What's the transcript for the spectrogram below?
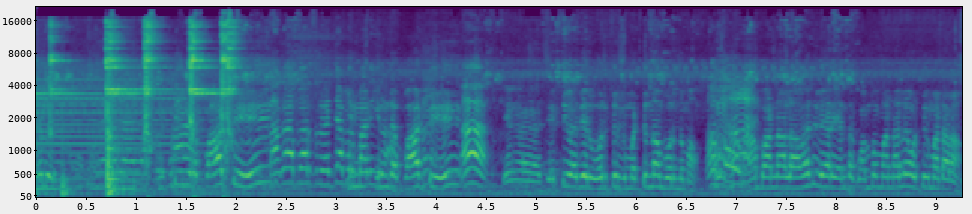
இப்படிங்கிற பாட்டு? மகாபாரதத்துல வச்சு அப்புறம் இந்த பாட்டு. எங்க செட்டிவாதியார் ஒருத்தருக்கு மட்டும்தான் பொருந்துமா? நான் பண்ணாலாவது வேற எந்த கொம்ப பண்ணாலும் ஒத்துக்க மாட்டாராம்.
